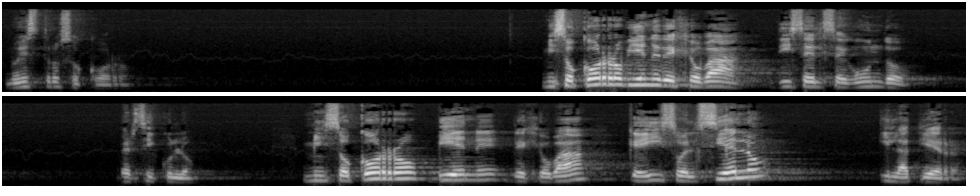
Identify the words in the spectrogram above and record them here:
nuestro socorro. Mi socorro viene de Jehová, dice el segundo versículo. Mi socorro viene de Jehová que hizo el cielo y la tierra.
